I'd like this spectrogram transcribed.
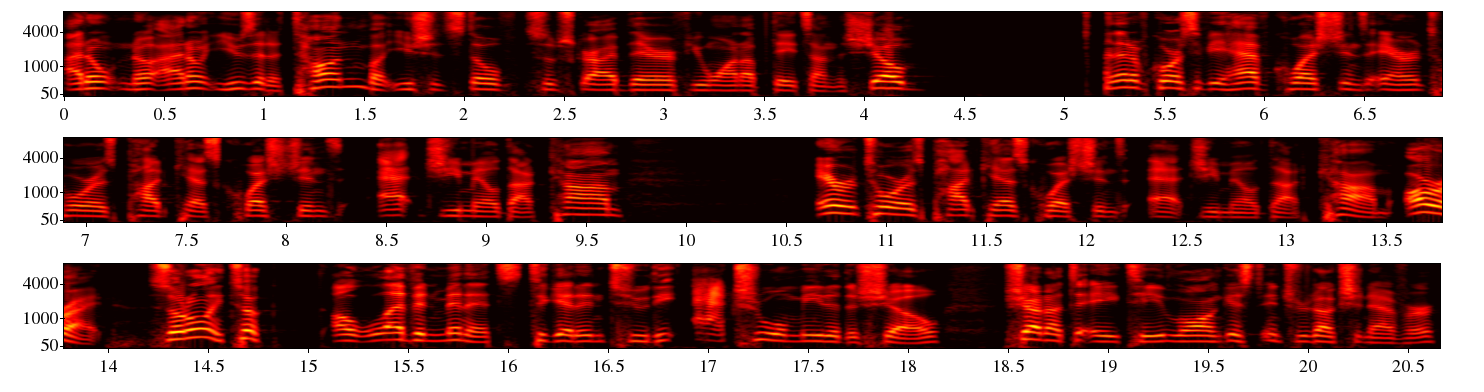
I don't know, I don't use it a ton, but you should still subscribe there if you want updates on the show. And then, of course, if you have questions, Aaron Torres podcast questions at gmail.com. Aaron Torres podcast questions at gmail.com. All right. So it only took 11 minutes to get into the actual meat of the show. Shout out to AT, longest introduction ever.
